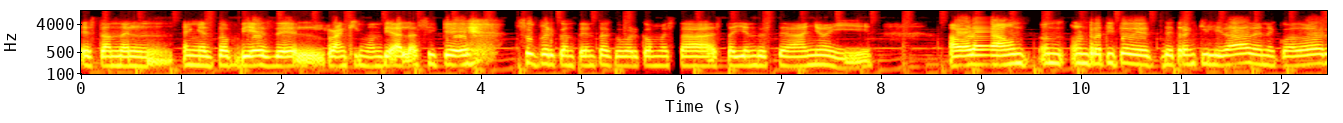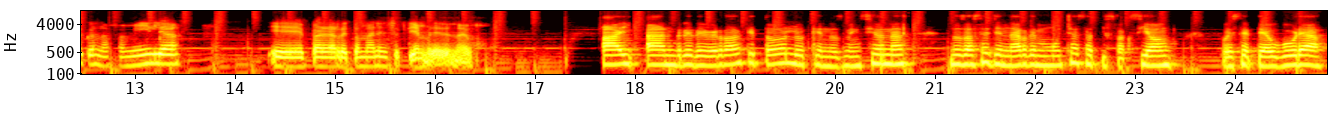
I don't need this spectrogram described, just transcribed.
estando en, el top 10 del ranking mundial. Así que súper contenta ver cómo está, está yendo este año y ahora un, un, ratito de, tranquilidad en Ecuador con la familia eh, para retomar en septiembre de nuevo. Ay, Andre, de verdad que todo lo que nos mencionas nos hace llenar de mucha satisfacción, pues se te augura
